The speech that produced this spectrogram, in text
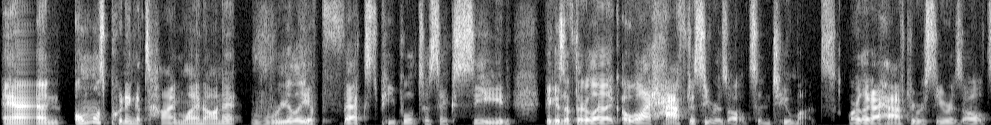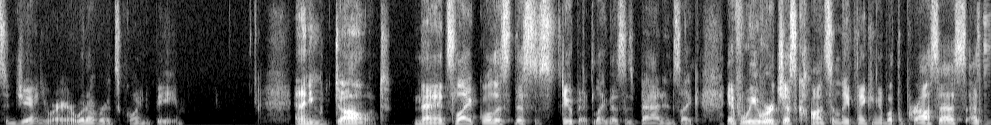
And almost putting a timeline on it really affects people to succeed because if they're like, oh, well, I have to see results in two months, or like I have to see results in January or whatever it's going to be. And then you don't, then it's like well this this is stupid like this is bad and it's like if we were just constantly thinking about the process as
